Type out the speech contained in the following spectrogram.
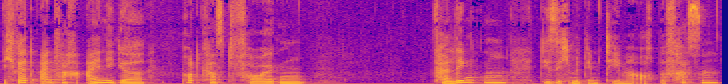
ich werde einfach einige Podcast-Folgen verlinken, die sich mit dem Thema auch befassen.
